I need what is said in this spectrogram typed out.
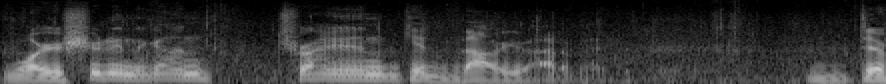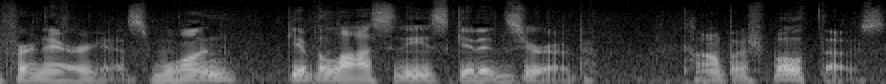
while you're shooting the gun, try and get value out of it. Different areas. One, get velocities, get it zeroed. Accomplish both those.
